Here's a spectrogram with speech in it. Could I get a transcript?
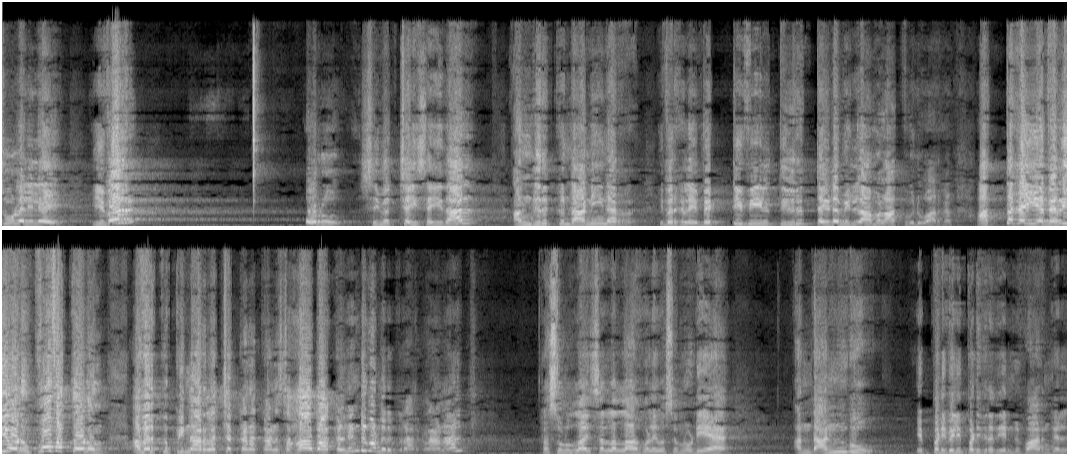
சூழலிலே இவர் ஒரு சிகிச்சை செய்தால் அங்கிருக்கின்ற அணியினர் இவர்களை வெட்டி வீழ்த்து இருத்த இடம் இல்லாமல் ஆக்கிவிடுவார்கள். அத்தகைய வெறியோடும் கோபத்தோடும் அவருக்கு பின்னால் லட்சக்கணக்கான சஹாபாக்கள் நின்று கொண்டிருக்கிறார்கள். ஆனால் ரசூலுல்லாய் சல்லாஹூ அலைஹி அந்த அன்பு எப்படி வெளிப்படுகிறது என்று பாருங்கள்.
